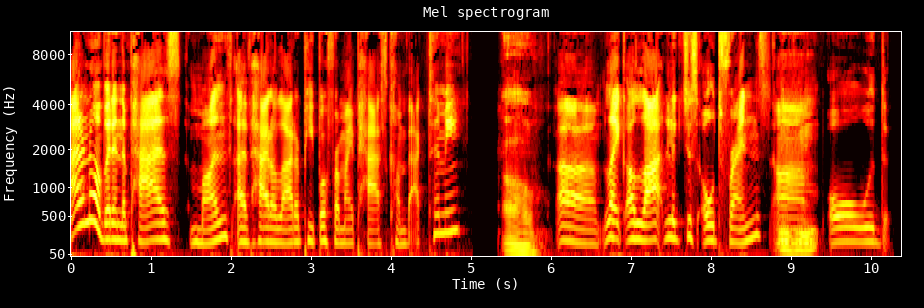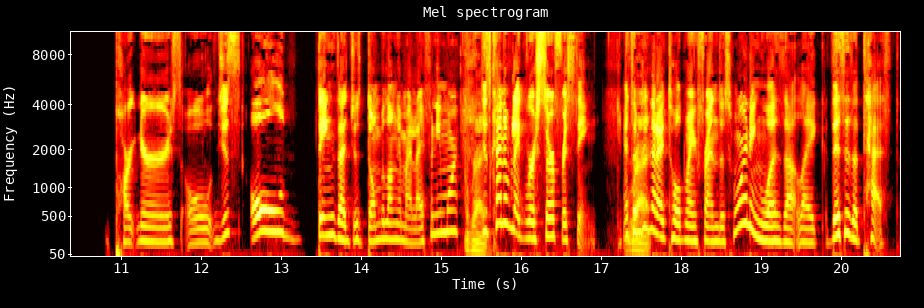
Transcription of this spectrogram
I don't know, but in the past month, I've had a lot of people from my past come back to me. Oh, Um, like a lot, like just old friends, um, old partners, old, just old things that just don't belong in my life anymore. Right. Just kind of like resurfacing. And something Right. that I told my friend this morning was that like this is a test.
